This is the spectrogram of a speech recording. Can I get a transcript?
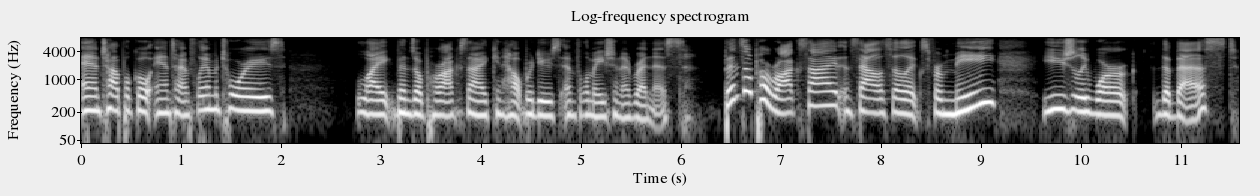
And topical anti-inflammatories like benzoyl peroxide can help reduce inflammation and redness. Benzoyl peroxide and salicylics for me usually work the best.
